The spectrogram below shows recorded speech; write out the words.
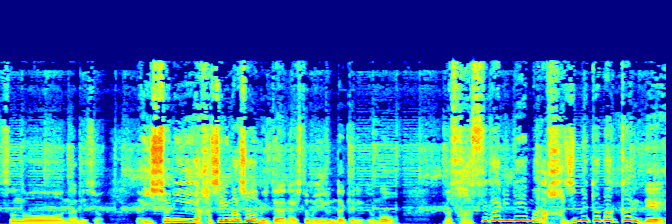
その、なんでしょう、一緒に走りましょうみたいな人もいるんだけれども、さすがにね、まだ始めたばっかりで、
